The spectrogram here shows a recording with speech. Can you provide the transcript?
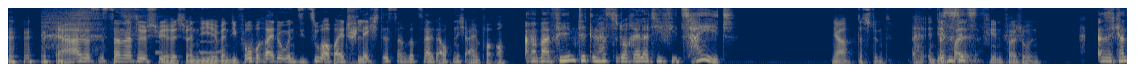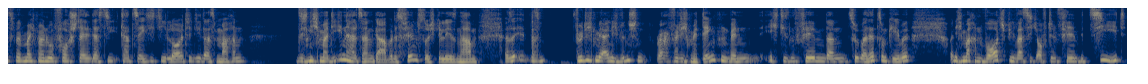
ja, das ist dann natürlich schwierig. Wenn die, wenn die Vorbereitung und die Zuarbeit schlecht ist, dann wird's halt auch nicht einfacher. aber bei Filmtiteln hast du doch relativ viel Zeit. Ja, das stimmt. Äh, In dem Das Fall jetzt- auf jeden Fall schon. Also ich kann es mir manchmal nur vorstellen, dass die tatsächlich die Leute, die das machen, sich nicht mal die Inhaltsangabe des Films durchgelesen haben. Also das würde ich mir eigentlich wünschen, oder würde ich mir denken, wenn ich diesen Film dann zur Übersetzung gebe und ich mache ein Wortspiel, was sich auf den Film bezieht,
